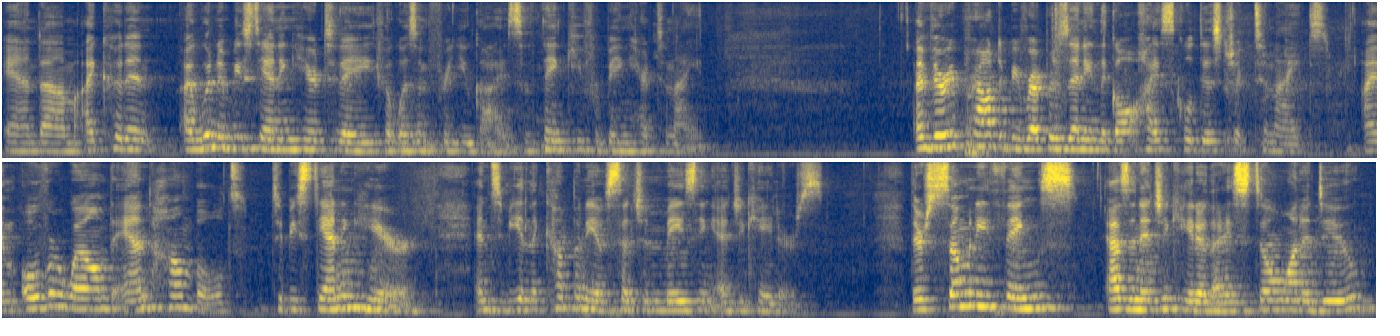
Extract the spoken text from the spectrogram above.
and um, I couldn't, I wouldn't be standing here today if it wasn't for you guys. So thank you for being here tonight. I'm very proud to be representing the Galt High School District tonight. I am overwhelmed and humbled to be standing here and to be in the company of such amazing educators. There's so many things as an educator that I still want to do,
